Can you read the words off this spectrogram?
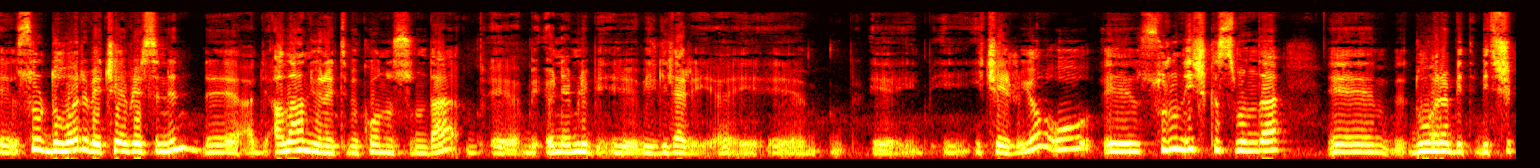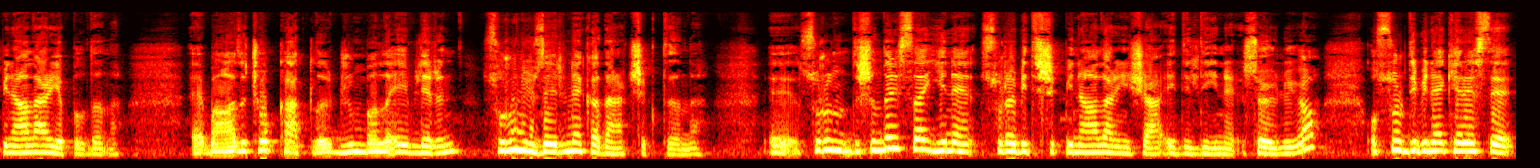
E, sur duvarı ve çevresinin e, alan yönetimi konusunda e, önemli bilgiler içeriyor. O surun iç kısmında duvara bitişik binalar yapıldığını, bazı çok katlı cumbalı evlerin surun üzerine kadar çıktığını, surun dışındaysa yine sura bitişik binalar inşa edildiğini söylüyor. O sur dibine kereste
